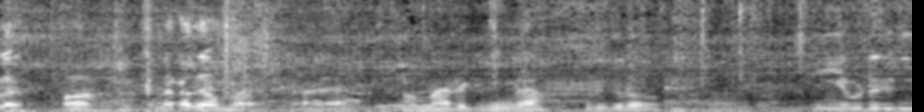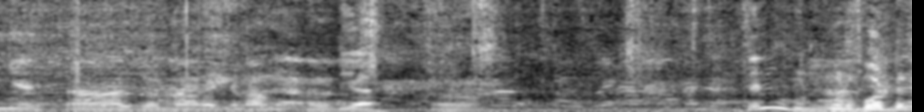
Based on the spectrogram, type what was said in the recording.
இன்று தி- சும்மா இருக்கீங்களா இருக்கிறோம். நீங்க எப்படி இருக்கீங்க? ஆ சும்மா இருக்கலாம். அப்படியா? ஒரு போட்டுல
